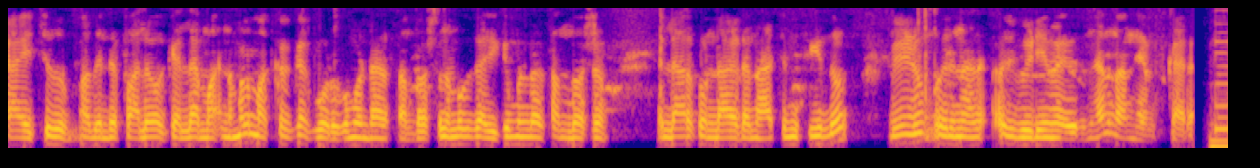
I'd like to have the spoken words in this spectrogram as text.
കഴിച്ചതും അതിന്റെ ഫലമൊക്കെ എല്ലാം നമ്മൾ മക്കൾക്ക് കൊടുക്കുമ്പോൾ ഉണ്ടാകുന്ന സന്തോഷം. നമുക്ക് കഴിക്കുമ്പോൾ ഉണ്ടാകുന്ന സന്തോഷം. എല്ലാവർക്കും ഉണ്ടാകട്ടെ എന്ന് ആശംസിക്കുന്നു. വീണ്ടും ഒരു ഒരു വീഡിയോ വരുന്നതാണ് നന്ദി നമസ്കാരം.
